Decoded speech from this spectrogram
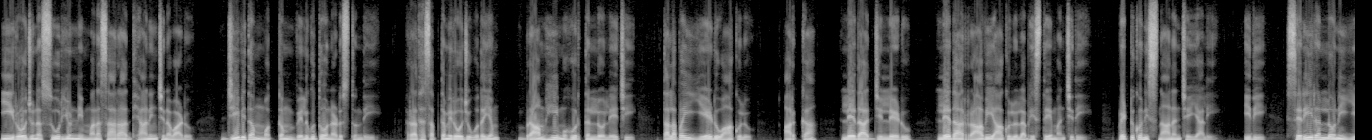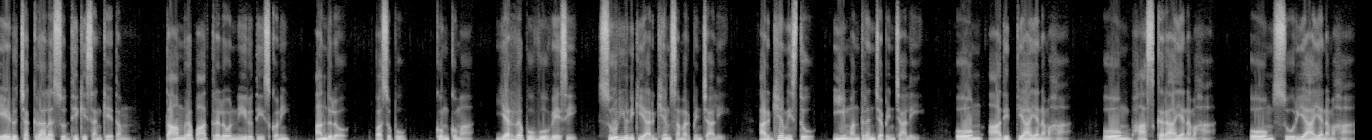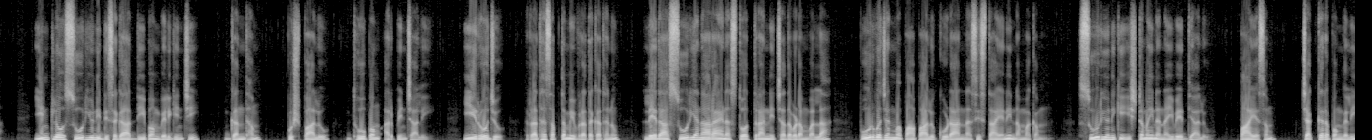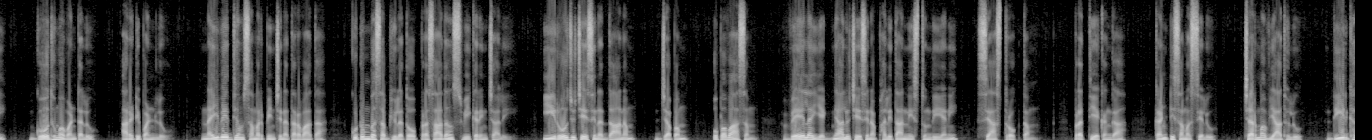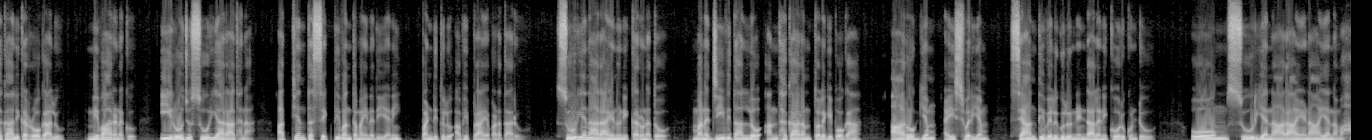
ఈ రోజున సూర్యుణ్ణి మనసారా ధ్యానించినవాడు జీవితం మొత్తం వెలుగుతో నడుస్తుంది. రథసప్తమి రోజు ఉదయం బ్రాహ్మీ ముహూర్తంలో లేచి తలపై ఏడు ఆకులు అర్క లేదా జిల్లేడు లేదా రావి ఆకులు లభిస్తే మంచిది. పెట్టుకొని స్నానం చెయ్యాలి. ఇది శరీరంలోని ఏడు చక్రాల శుద్ధికి సంకేతం. తామ్ర పాత్రలో నీరు తీసుకొని అందులో పసుపు కుంకుమ ఎర్ర పువ్వు వేసి సూర్యునికి అర్ఘ్యం సమర్పించాలి. అర్ఘ్యమిస్తూ ఈ మంత్రం జపించాలి. ఓం ఆదిత్యాయ నమః. ఓం భాస్కరాయ నమః. ఓం సూర్యాయ నమః. ఇంట్లో సూర్యుని దిశగా దీపం వెలిగించి గంధం పుష్పాలు ధూపం అర్పించాలి. ఈరోజు రథసప్తమి వ్రతకథను లేదా సూర్యనారాయణ స్తోత్రాన్ని చదవడం వల్ల పూర్వజన్మ పాపాలు కూడా నశిస్తాయని నమ్మకం. సూర్యునికి ఇష్టమైన నైవేద్యాలు పాయసం చక్కెర పొంగలి గోధుమ వంటలు అరటిపండ్లు. నైవేద్యం సమర్పించిన తర్వాత కుటుంబ సభ్యులతో ప్రసాదం స్వీకరించాలి. ఈ రోజు చేసిన దానం జపం ఉపవాసం వేల యజ్ఞాలు చేసిన ఫలితాన్నిస్తుంది అని శాస్త్రోక్తం. ప్రత్యేకంగా కంటి సమస్యలు చర్మవ్యాధులు దీర్ఘకాలిక రోగాలు నివారణకు ఈరోజు సూర్యారాధన అత్యంత శక్తివంతమైనది అని పండితులు అభిప్రాయపడతారు. సూర్యనారాయణుని కరుణతో మన జీవితాల్లో అంధకారం తొలగిపోగా ఆరోగ్యం ఐశ్వర్యం శాంతి వెలుగులు నిండాలని కోరుకుంటూ ఓం సూర్యనారాయణాయ నమః.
